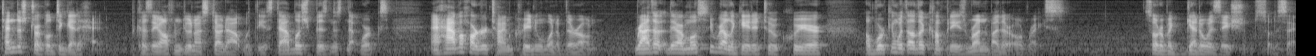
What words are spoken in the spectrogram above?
tend to struggle to get ahead because they often do not start out with the established business networks and have a harder time creating one of their own. Rather, they are mostly relegated to a career of working with other companies run by their own race. Sort of a ghettoization, so to say.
